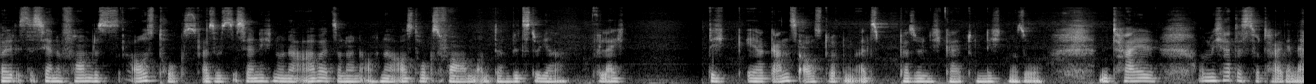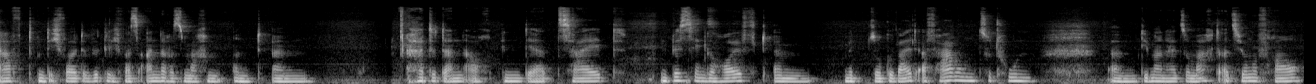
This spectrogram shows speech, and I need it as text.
weil es ist ja eine Form des Ausdrucks. Also es ist ja nicht nur eine Arbeit, sondern auch eine Ausdrucksform. Und dann willst du ja vielleicht dich eher ganz ausdrücken als Persönlichkeit und nicht nur so ein Teil. Und mich hat das total genervt und ich wollte wirklich was anderes machen und ähm, hatte dann auch in der Zeit ein bisschen gehäuft, ähm, mit so Gewalterfahrungen zu tun, ähm, die man halt so macht als junge Frau.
